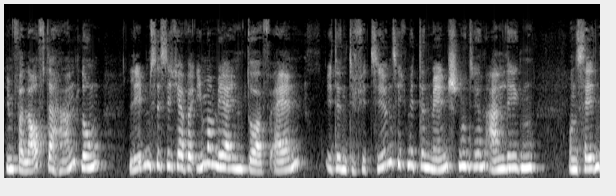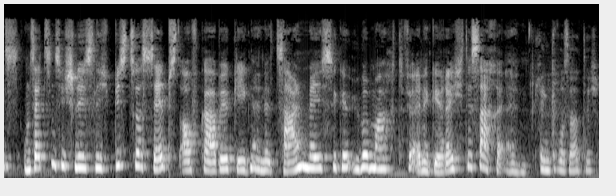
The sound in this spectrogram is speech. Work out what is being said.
Im Verlauf der Handlung leben sie sich aber immer mehr im Dorf ein, identifizieren sich mit den Menschen und ihren Anliegen und setzen sich schließlich bis zur Selbstaufgabe gegen eine zahlenmäßige Übermacht für eine gerechte Sache ein. Klingt großartig.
